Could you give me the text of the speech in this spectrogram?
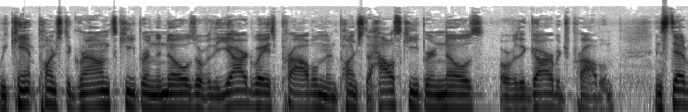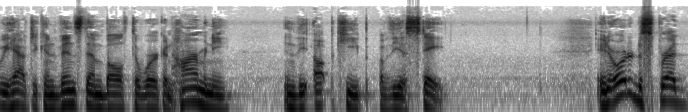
We can't punch the groundskeeper in the nose over the yard waste problem and punch the housekeeper in the nose over the garbage problem. Instead, we have to convince them both to work in harmony in the upkeep of the estate. In order to spread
